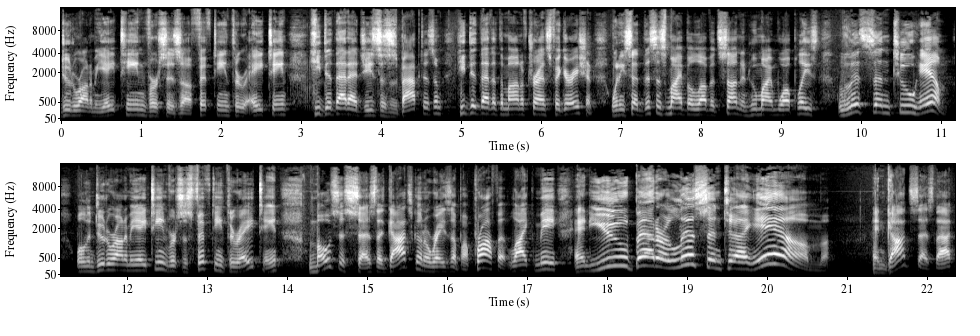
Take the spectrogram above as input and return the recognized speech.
Deuteronomy 18, verses uh, 15 through 18. He did that at Jesus' baptism. He did that at the Mount of Transfiguration when he said, This is my beloved Son in whom I'm well pleased. Listen to him. Well, in Deuteronomy 18, verses 15 through 18, Moses says that God's going to raise up a prophet like me, and you better listen to him. And God says that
